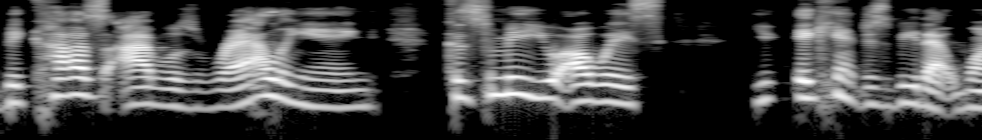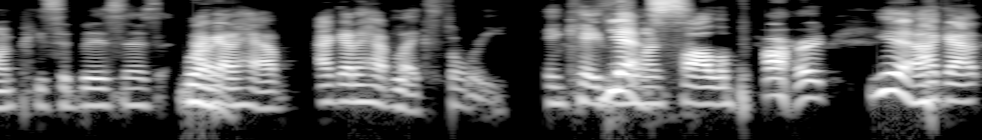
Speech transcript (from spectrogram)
because I was rallying, because to me, you always, you, it can't just be that one piece of business. Right. I gotta have I gotta have like three in case yes. one fall apart. Yeah, I got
